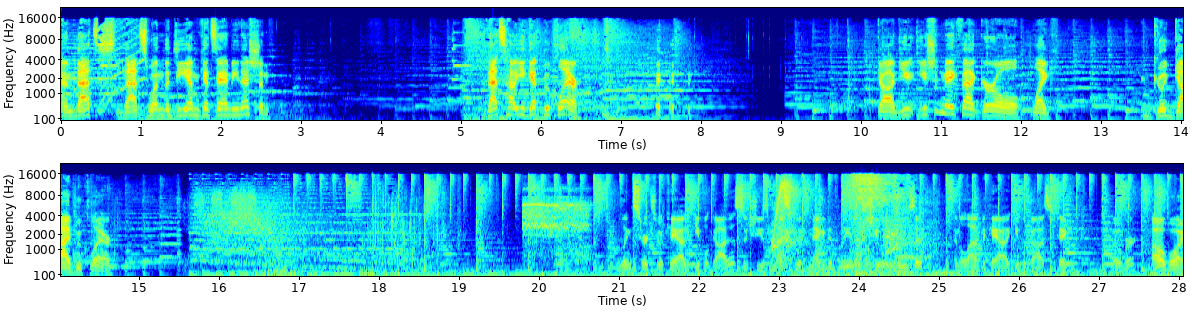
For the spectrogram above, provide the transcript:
And that's that's when the DM gets ammunition. That's how you get Bouclair. God, you, you should make that girl, like, good guy Bouclair. Links her to a chaotic evil goddess. If she is messed with negatively enough, she will lose it and allow the chaotic evil goddess to take over. Oh boy.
